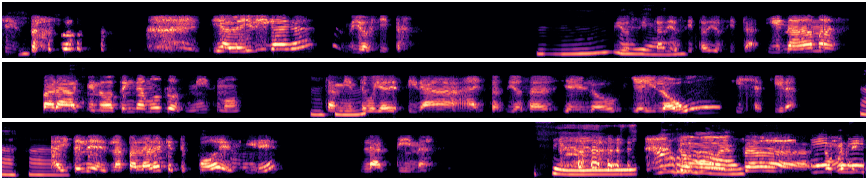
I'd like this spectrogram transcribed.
Chistoso. y a Lady Gaga, Diosita. mm, Diosita. Diosita, Diosita. Y nada más, para que no tengamos los mismos, también te voy a decir a, a estas diosas J-Lo, J-Lo y Shakira. Ajá. Ahí te lees. La palabra que te puedo decir es latina. Sí. Como esta, ¿cómo se eh.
